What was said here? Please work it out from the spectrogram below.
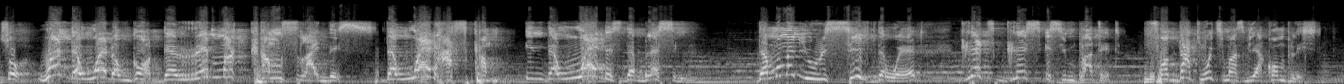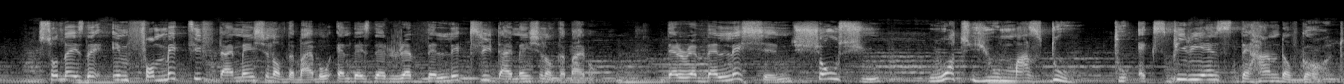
So when the word of God, the rhema comes like this, the word has come. In the word is the blessing. The moment you receive the word, great grace is imparted for that which must be accomplished. So there is the informative dimension of the Bible and there's the revelatory dimension of the Bible. The revelation shows you what you must do to experience the hand of God.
